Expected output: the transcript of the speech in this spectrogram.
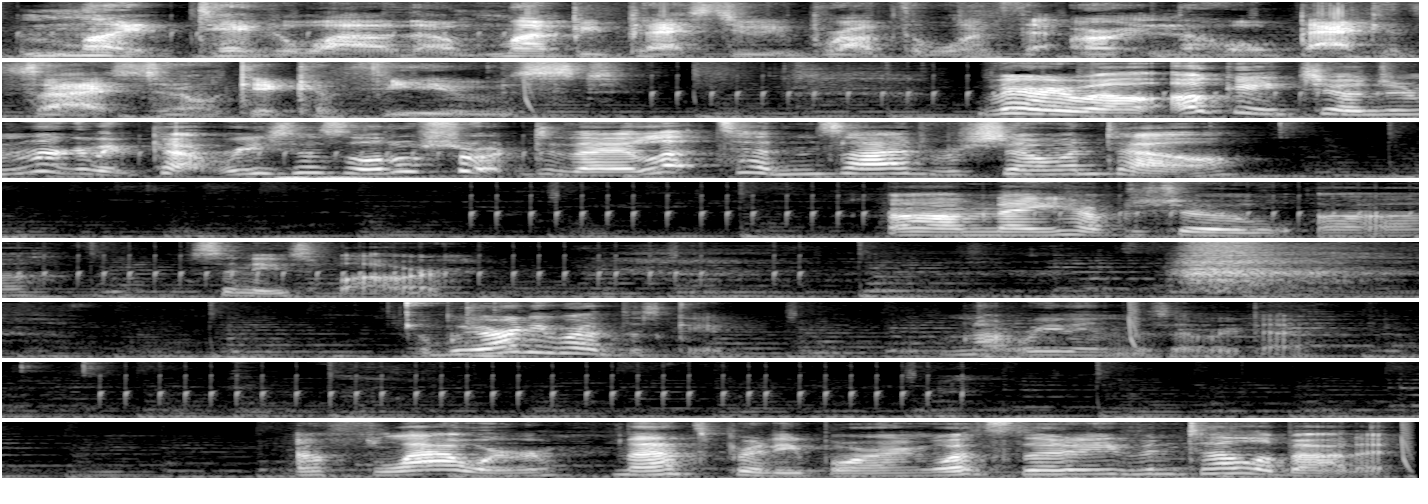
It might take a while though. Might be best if we brought the ones that aren't in the hole back inside so don't get confused. Very well. Okay, children, we're gonna cut recess a little short today. Let's head inside for show and tell. Um, now you have to show, uh, Cindy's flower. We already read this game. I'm not reading this every day. A flower? That's pretty boring. What's there to even tell about it?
